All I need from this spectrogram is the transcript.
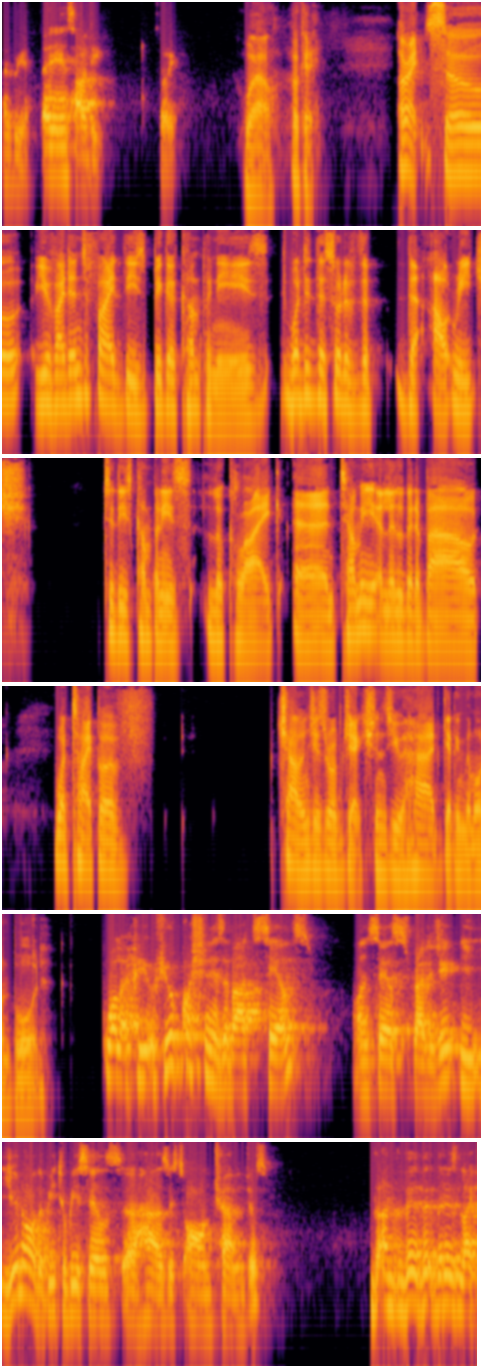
in Riyadh, uh, in Saudi. Sorry. Wow. Okay. All right. So you've identified these bigger companies. What did the sort of the the outreach to these companies look like? And tell me a little bit about what type of challenges or objections you had getting them on board. Well, if, you, if your question is about sales and sales strategy, you know the B2B sales uh, has its own challenges. And there, there is like,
